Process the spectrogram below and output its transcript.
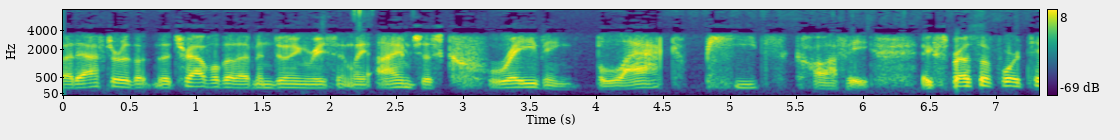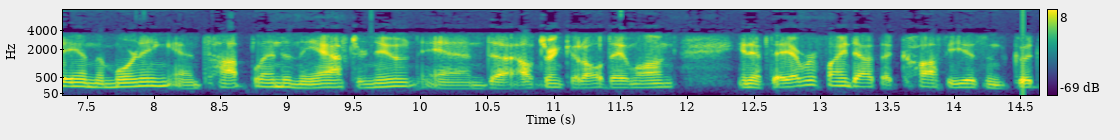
but after the, the travel that I've been doing recently, I'm just craving black Peet's Coffee. Espresso forte in the morning and top blend in the afternoon, and uh, I'll drink it all day long. And if they ever find out that coffee isn't good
